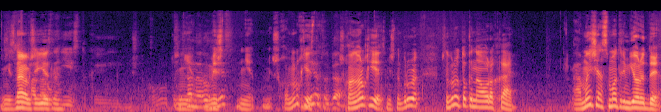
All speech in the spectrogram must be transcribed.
Не знаю вообще, если... Есть. Нет, Миш... есть? нет, Шуханарух есть. Нету, да. Шуханарух есть. Мишнабрура, Мишнабрура только на Орахай. А мы сейчас смотрим Йоры Д.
